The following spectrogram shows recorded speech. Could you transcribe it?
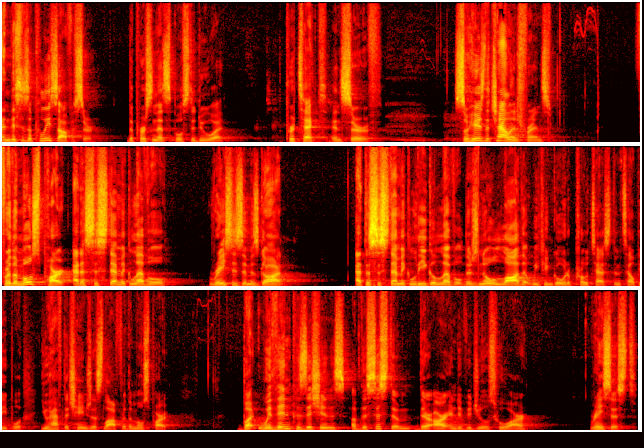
And this is a police officer, the person that's supposed to do what? Protect and serve. So here's the challenge, friends. For the most part, at a systemic level, racism is gone. At the systemic legal level, there's no law that we can go to protest and tell people you have to change this law for the most part. But within positions of the system, there are individuals who are racist.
